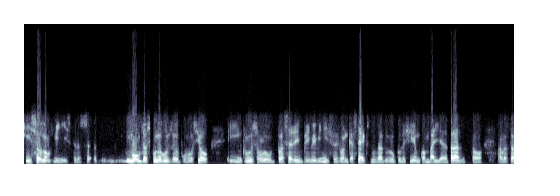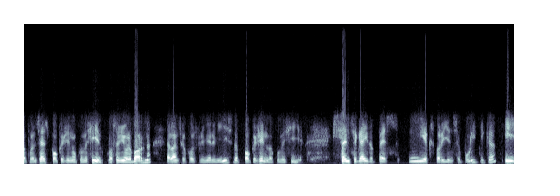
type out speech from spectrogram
Qui són els ministres? Molt desconeguts de la població, inclús el precedent primer ministre Joan Castex, nosaltres el coneixíem com Batlle de Prada, però a l'estat francès poca gent el coneixia. La senyora Borna, abans que fos primera ministra, poca gent la coneixia. Sense gaire pes ni experiència política i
